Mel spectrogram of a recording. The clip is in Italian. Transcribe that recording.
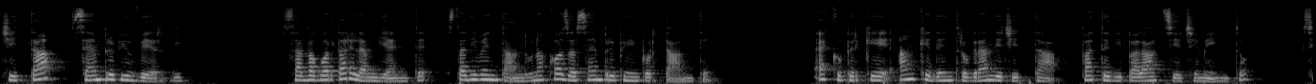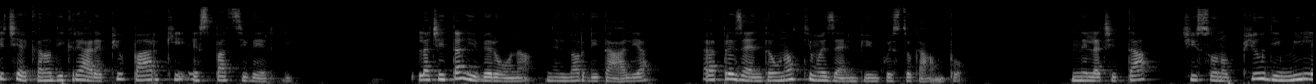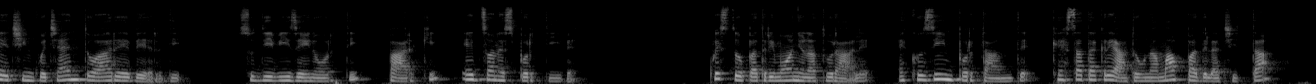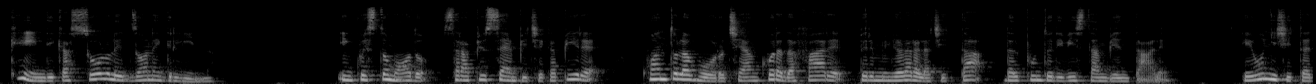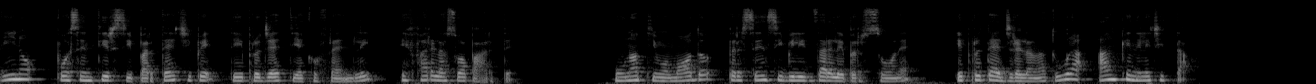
Città sempre più verdi. Salvaguardare l'ambiente sta diventando una cosa sempre più importante. Ecco perché anche dentro grandi città fatte di palazzi e cemento si cercano di creare più parchi e spazi verdi. La città di Verona, nel nord Italia, rappresenta un ottimo esempio in questo campo. Nella città ci sono più di 1500 aree verdi, suddivise in orti, parchi e zone sportive. Questo patrimonio naturale è così importante che è stata creata una mappa della città che indica solo le zone green. In questo modo sarà più semplice capire quanto lavoro c'è ancora da fare per migliorare la città dal punto di vista ambientale e ogni cittadino può sentirsi partecipe dei progetti eco-friendly e fare la sua parte. Un ottimo modo per sensibilizzare le persone e proteggere la natura anche nelle città.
